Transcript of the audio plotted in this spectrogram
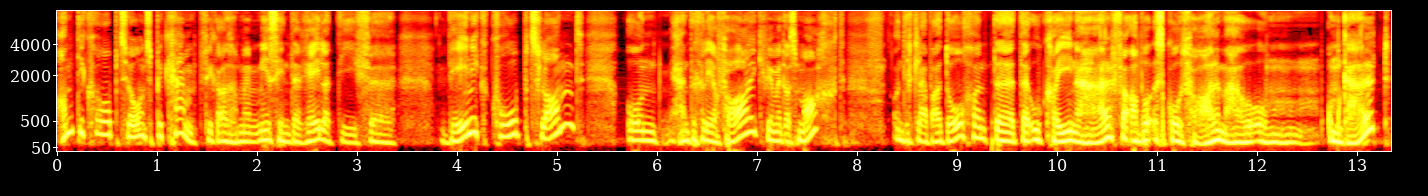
Antikorruptionsbekämpfung. Also wir sind ein relativ äh, wenig korruptes Land und wir haben ein bisschen Erfahrung, wie man das macht. Und ich glaube, auch hier könnte der Ukraine helfen, aber es geht vor allem auch um, um Geld.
